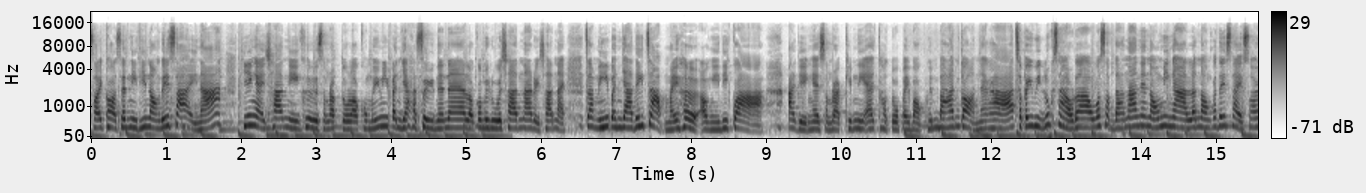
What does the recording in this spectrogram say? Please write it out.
สร้อยคอเส้นนี้ที่น้องได้ใส่นะ ที่ยังไงชาตินี้คือสำหรับตัวเราคงไม่มีปัญญาซื้อแน่ๆเราก็ไม่รู้ชาติหน้าหรือชาติไหน จะมีปัญญาได้จับไหมเหอะเอางี้ดีกว่าอะเดี๋ยวยังไงสำหรับคลิปนี้แอดขอตัวไปบอกเพื่อนบ้านก่อนนะคะจะไปหวีดลูกสาวเราว่าสัปดาห์หน้าเนี่ยน้องมีงานแล้วน้องก็ได้ใส่สร้อย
